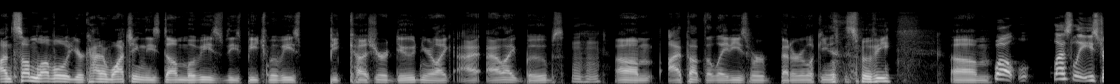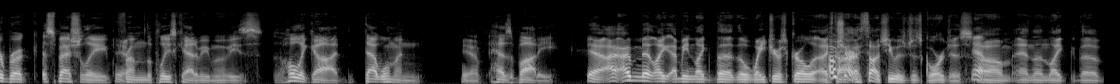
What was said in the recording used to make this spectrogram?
on some level you're kind of watching these dumb movies, these beach movies, because you're a dude and you're like, I I like boobs. hmm Um, I thought the ladies were better looking in this movie. Um, Well, Leslie Easterbrook, especially Yeah. from the Police Academy movies, holy God, that woman Yeah. has a body. Yeah, I, I meant like I mean like the the waitress girl. I Oh, thought sure. I thought she was just gorgeous. Yeah. Um, and then like the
